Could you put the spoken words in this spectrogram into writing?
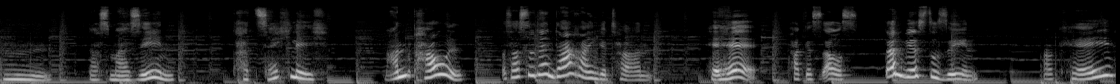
Hm, lass mal sehen. Tatsächlich. Mann, Paul, was hast du denn da reingetan? Hehe, pack es aus. Dann wirst du sehen. Okay.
